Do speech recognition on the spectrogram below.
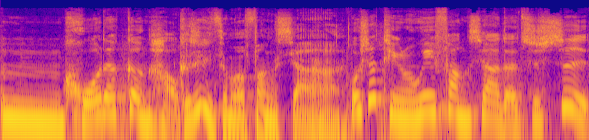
嗯活得更好。可是你怎么放下啊、我是挺容易放下的，只是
